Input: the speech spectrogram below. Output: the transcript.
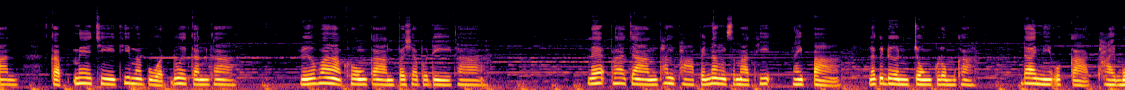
ารย์ กับแม่ชีที่มาบวชดด้วยกันค่ะ หรือว่าโครงการประชาบดีค่ะ และพระอาจารย์ท่านพาไปนั่งสมาธิในป่า แล้วก็เดินจงกรมค่ะ ได้มีโอกาสถ่ายโบ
